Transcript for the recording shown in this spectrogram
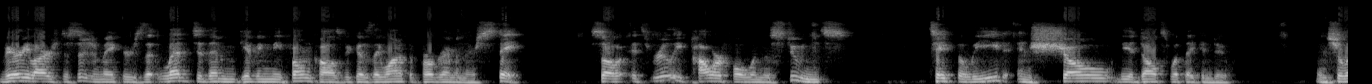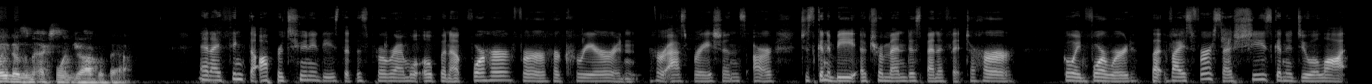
very large decision makers that led to them giving me phone calls because they wanted the program in their state. So it's really powerful when the students take the lead and show the adults what they can do. And Chalet does an excellent job with that. And I think the opportunities that this program will open up for her, for her career and her aspirations, are just going to be a tremendous benefit to her going forward. But vice versa, she's going to do a lot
